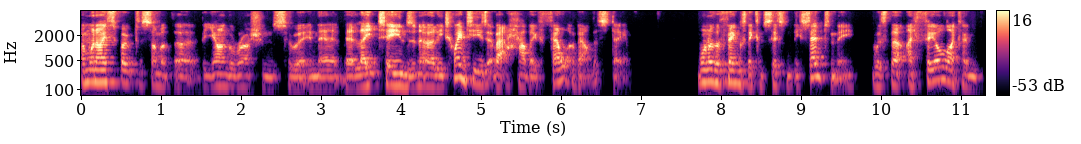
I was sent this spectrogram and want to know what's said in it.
And when I spoke to some of the, the younger Russians who are in their, their late teens and early 20s about how they felt about the state, one of the things they consistently said to me was that I feel like I'm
